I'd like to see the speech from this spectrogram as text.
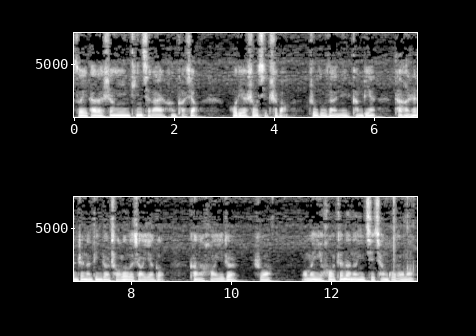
所以它的声音听起来很可笑。蝴蝶收起翅膀，驻足在泥坑边，它很认真地盯着丑陋的小野狗，看了好一阵，说：“我们以后真的能一起抢骨头吗？”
